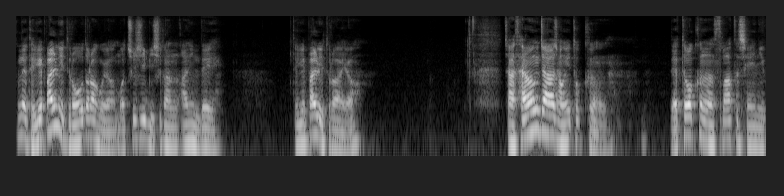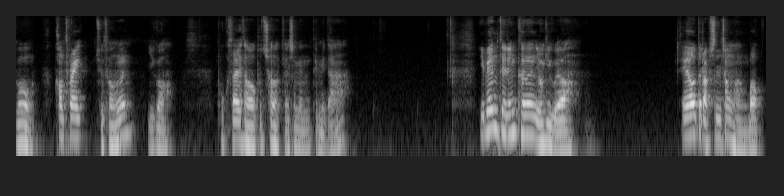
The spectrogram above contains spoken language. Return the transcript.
근데 되게 빨리 들어오더라고요. 뭐 72시간 아닌데 되게 빨리 들어와요. 자, 사용자 정의 토큰. 네트워크는 스마트 체인이고 컨트랙 주소는 이거 복사해서 붙여넣기 하시면 됩니다. 이벤트 링크는 여기고요. 에어드랍 신청 방법.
